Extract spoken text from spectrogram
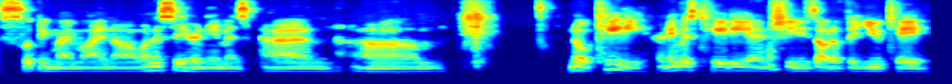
slipping my mind now. I want to say her name is Anne. Um, no, Katie. Her name is Katie, and she's out of the UK.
